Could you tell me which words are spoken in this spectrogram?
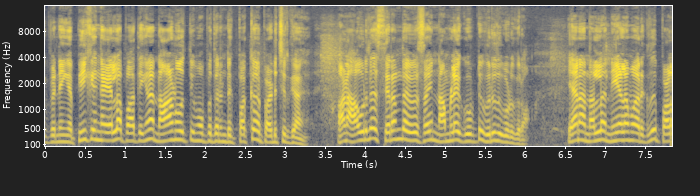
இப்போ நீங்கள் பீக்கங்காயெல்லாம் பார்த்தீங்கன்னா நானூற்றி முப்பத்தி ரெண்டு பக்கம் படிச்சிருக்காங்க ஆனால் அவர் தான் சிறந்த விவசாயி நம்மளே கூப்பிட்டு விருது கொடுக்குறோம். ஏன்னா நல்ல நீளமாக இருக்குது பல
